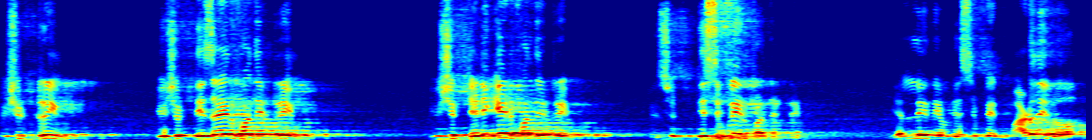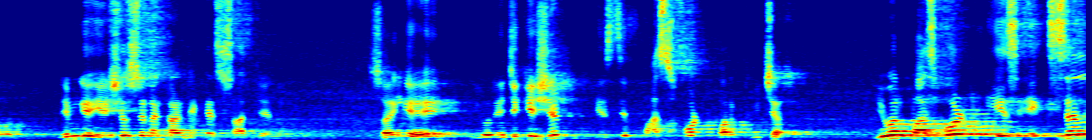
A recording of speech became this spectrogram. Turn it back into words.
you should dream. You should desire for the dream. You should dedicate for the dream. You should discipline for the dream. ಎಲ್ಲಿ ನೀವು ಡಿಸಿಪ್ಲಿನ್ ಮಾಡೋದಿಲ್ಲೋ, ನಿಮಗೆ ಯಶಸ್ಸನ್ನು ಕಾಣಲಿಕ್ಕೆ ಸಾಧ್ಯ ಇಲ್ಲ ಸೊ ಹಂಗೆ your education is the passport for future your passport is excel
